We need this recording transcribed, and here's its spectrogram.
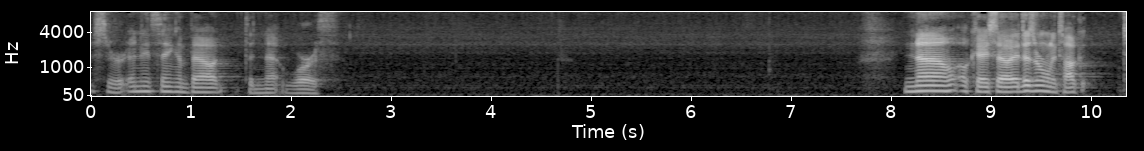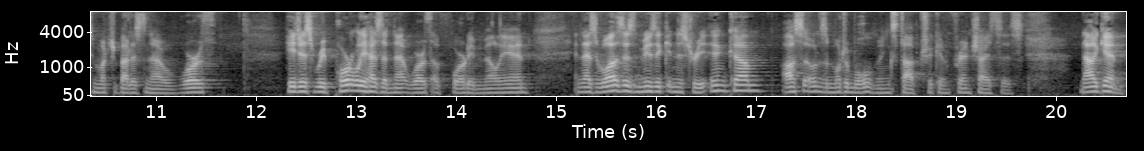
Is there anything about the net worth? No. Okay, so it doesn't really talk too much about his net worth. He just reportedly has a net worth of 40 million, and as well as his music industry income, also owns multiple Wingstop chicken franchises. Now again,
